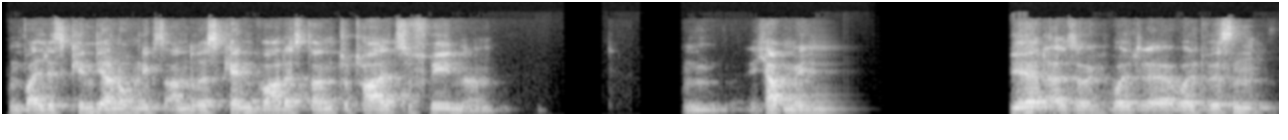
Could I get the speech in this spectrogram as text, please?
Und weil das Kind ja noch nichts anderes kennt, war das dann total zufrieden. Und ich habe mich also ich wollte äh, wollt wissen,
